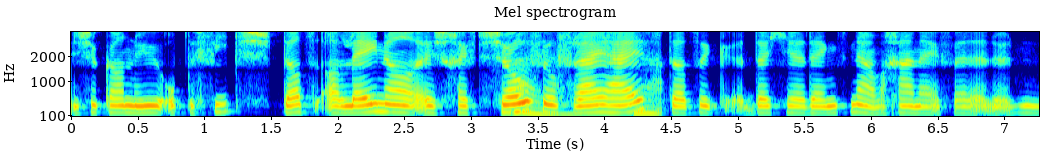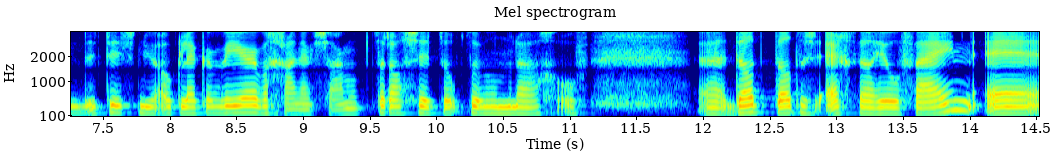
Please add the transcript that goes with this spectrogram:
Ze kan nu op de fiets. Dat alleen al is, geeft zoveel ja. vrijheid. Ja. Dat, ik, dat je denkt, nou, we gaan even. Het is nu ook lekker weer. We gaan even samen op het terras zitten op de donderdag. Of, eh, dat, dat is echt wel heel fijn. Eh,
